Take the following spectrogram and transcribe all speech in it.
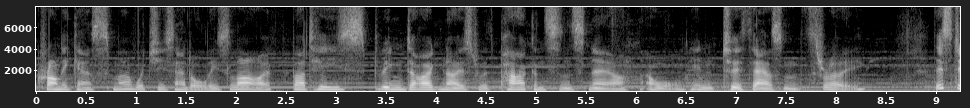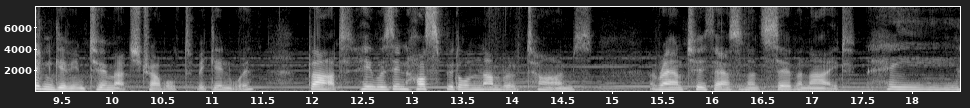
chronic asthma, which he's had all his life, but he's been diagnosed with Parkinson's now, oh, in 2003. This didn't give him too much trouble to begin with, but he was in hospital a number of times around 2007 8. He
